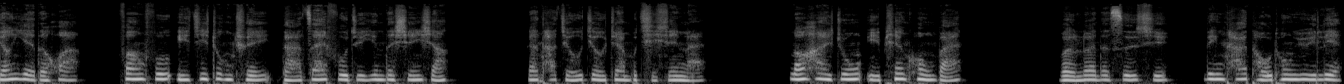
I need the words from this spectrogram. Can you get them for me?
杨野的话仿佛一记重锤打在傅菊英的身上，让她久久站不起身来，脑海中一片空白，紊乱的思绪令她头痛欲裂。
